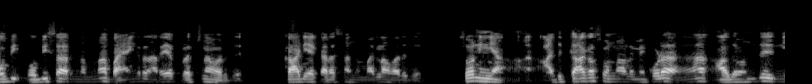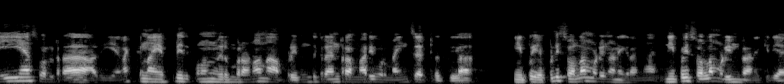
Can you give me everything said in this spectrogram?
ஓபி ஒபிசா இருந்தோம்னா பயங்கர நிறைய பிரச்சனை வருது. கார்டியாக் அரசு அந்த மாதிரிலாம் வருது. சோ நீங்க அதுக்காக சொன்னாலுமே கூட அத வந்து நீ ஏன் சொல்ற? அது எனக்கு நான் எப்படி இருக்கணும்னு விரும்புறேனோ நான் அப்படி இருந்துக்கிறேன்ற மாதிரி ஒரு மைண்ட் செட் இருக்குல்ல. நீ இப்ப எப்படி சொல்ல முடியும்னு நினைக்கிறேன்? நீ போய் சொல்ல முடியும்னு நினைக்கிறியா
